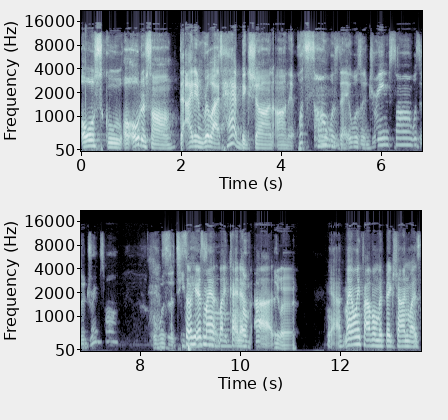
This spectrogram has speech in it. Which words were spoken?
old school or older song that I didn't realize had Big Sean on it. What song was that? It was a dream song. Was it a dream song? Or was it a TV So here's my like kind of Oh, uh anyway. yeah, my only problem with Big Sean was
